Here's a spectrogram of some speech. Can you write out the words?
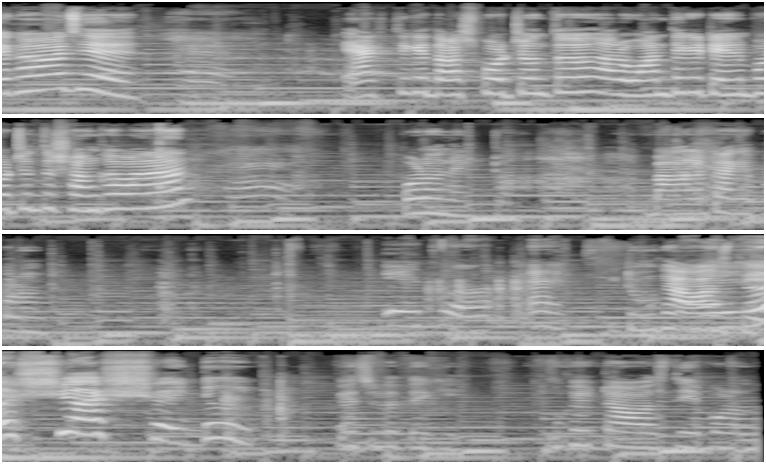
লেখা আছে? হ্যাঁ। এক থেকে দশ পর্যন্ত আর ওয়ান থেকে টেন পর্যন্ত সংখ্যা বানান। পড়ো পড়ুন একটু। বাংলাটা আগে পড়ুন এক একটু মুখে আওয়াজ দিয়ে। দুই। পেছলে দেখি মুখে একটু আওয়াজ দিয়ে পড়ুন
